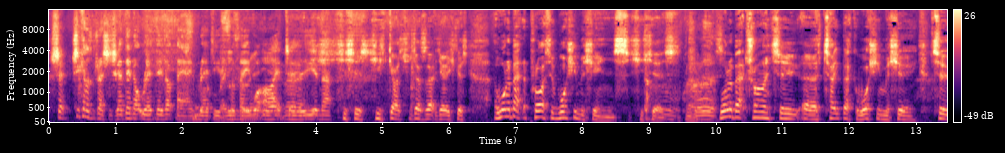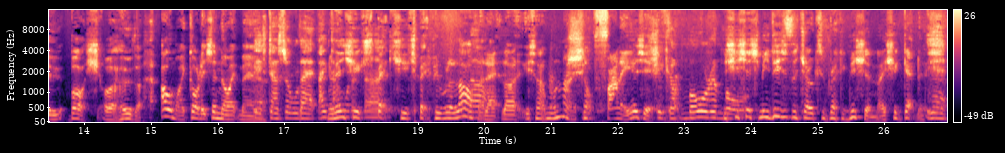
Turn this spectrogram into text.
So she comes to dressing. She goes, they're not ready. They're not. They ain't ready, Ready for me. it, what I yeah, do, no. you know. She says she goes. She does that joke. She goes, "Uh, "What about the price of washing machines?" She says. Oh, No. What about trying to uh, take back a washing machine to Bosch or Hoover? Oh my God, it's a nightmare. It does all that. They and don't then she expects she expects people to laugh No. at that. Like it's like, well, no, it's not funny, is it? She got more more and more. She says to me, "These are the jokes of recognition. They should get this." yeah,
